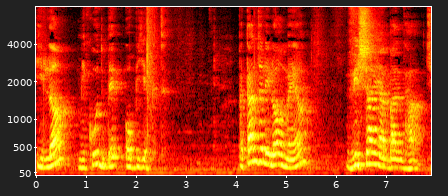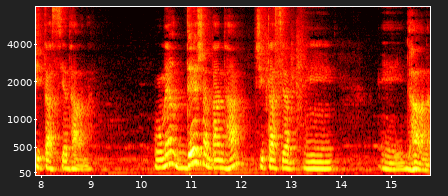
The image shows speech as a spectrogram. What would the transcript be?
היא לא מיקוד באובייקט. פטנג'לי לא אומר, וישיה בנדה צ'יטסיה דהרנה. הוא אומר, דשא בנדה צ'יטסיה אה, דהרנה.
